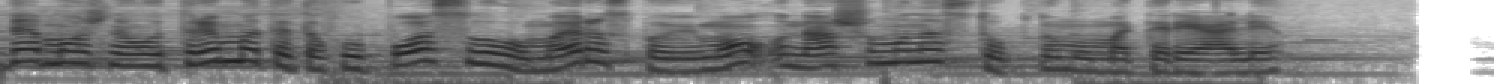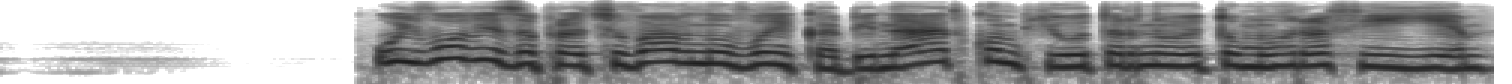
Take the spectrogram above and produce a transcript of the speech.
Де можна отримати таку послугу, ми розповімо у нашому наступному матеріалі. У Львові запрацював новий кабінет комп'ютерної томографії.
